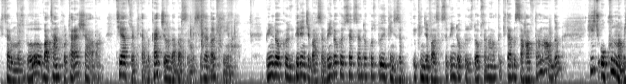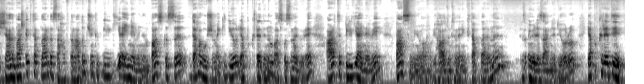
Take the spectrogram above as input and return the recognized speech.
kitabımız bu. Vatan Kurtaran Şaban. Tiyatro kitabı. Kaç yılında basılmış? Size bakayım. 1900 birinci basım 1989 bu ikincisi ikinci baskısı 1996 kitabı sahaftan aldım. Hiç okunmamış yani başka kitapları da sahaftan aldım çünkü Bilgi Yayın Evi'nin baskısı daha hoşuma gidiyor Yapı Kredi'nin baskısına göre. Artık Bilgi Yayın Evi basmıyor Haldun Taner'in kitaplarını öyle zannediyorum. Yapı Kredi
